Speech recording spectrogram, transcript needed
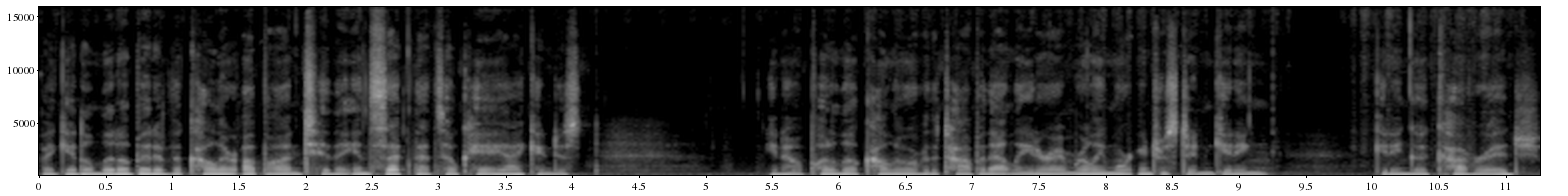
If I get a little bit of the color up onto the insect, that's okay. I can just, you know, put a little color over the top of that later. I'm really more interested in getting getting good coverage.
